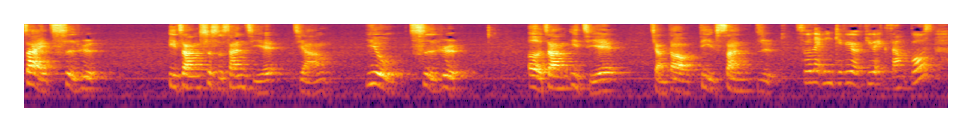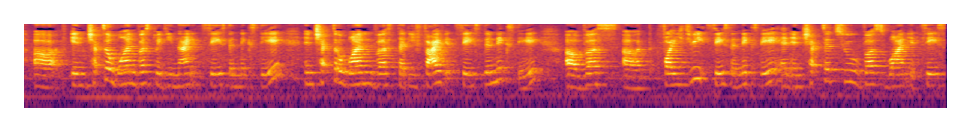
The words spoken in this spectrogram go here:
再次日，一章四十三节讲又次日，二章一节讲到第三日。So let me give you a few examples. Uh, in chapter 1, verse 29, it says the next day. In chapter 1, verse 35, it says the next day. Uh, verse uh, 43, it says the next day. And in chapter 2, verse 1, it says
